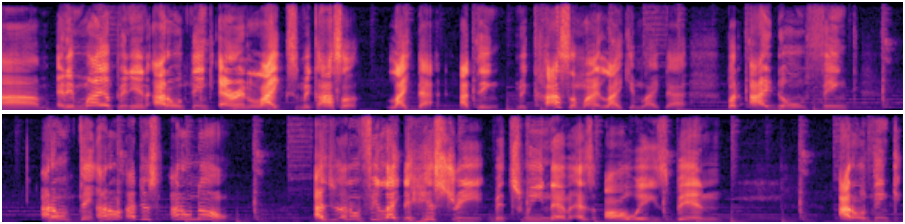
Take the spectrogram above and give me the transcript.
um, and in my opinion i don't think eren likes mikasa like that. I think Mikasa might like him like that, but I don't think I don't think I don't I just I don't know. I just I don't feel like the history between them has always been I don't think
